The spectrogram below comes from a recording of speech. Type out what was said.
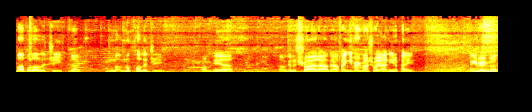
bubbleology, no, m- mycology from here. I'm gonna try it out now. Thank you very much. Wait, I need to pay. Thank you very much.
